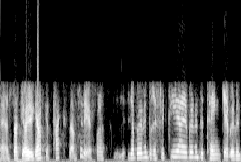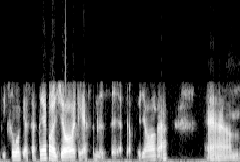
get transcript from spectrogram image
Eh, så att jag är ganska tacksam för det, för att jag behöver inte reflektera, jag behöver inte tänka, jag behöver inte ifrågasätta, jag bara gör det som ni säger att jag ska göra. Um,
